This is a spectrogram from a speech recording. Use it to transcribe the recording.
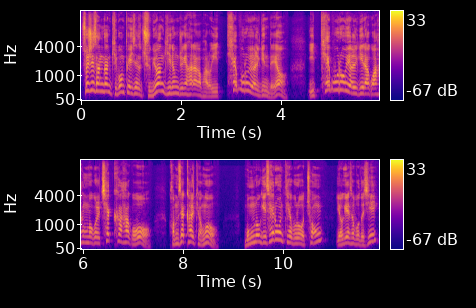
수시 상담 기본 페이지에서 중요한 기능 중에 하나가 바로 이 탭으로 열기인데요. 이 탭으로 열기라고 항목을 체크하고 검색할 경우 목록이 새로운 탭으로 총 여기에서 보듯이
